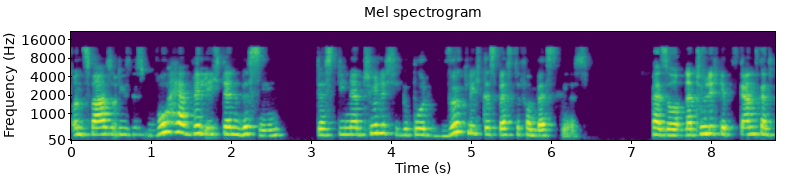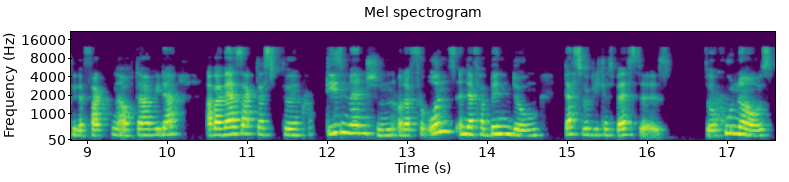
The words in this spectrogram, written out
Und zwar so dieses, woher will ich denn wissen, dass die natürliche Geburt wirklich das Beste vom Besten ist? Also natürlich gibt es ganz, ganz viele Fakten auch da wieder. Aber wer sagt, dass für diesen Menschen oder für uns in der Verbindung das wirklich das Beste ist? So, who knows?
